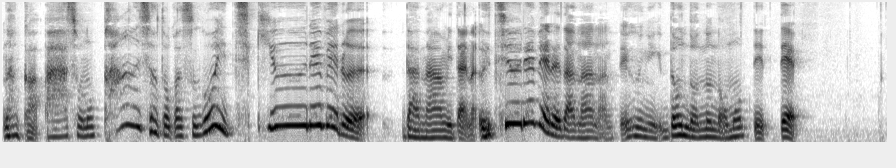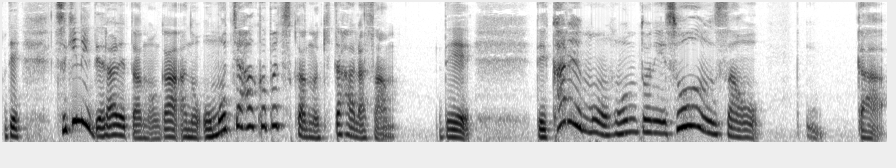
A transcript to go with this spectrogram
なんか、ああ、その感謝とかすごい地球レベルだな、みたいな、宇宙レベルだな、なんていうふうにどんどんどんどん思っていって、で、次に出られたのが、あの、おもちゃ博物館の北原さんで、で、彼も本当にソウンさんを、が、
